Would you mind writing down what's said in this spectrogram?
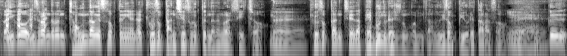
그러니까 이거 이 사람들은 정당에 소속되는 게 아니라 교섭단체에 소속된다는 걸 알 수 있죠. 네. 교섭단체에다 배분을 해주는 겁니다. 의석 비율에 따라서. 예. 그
